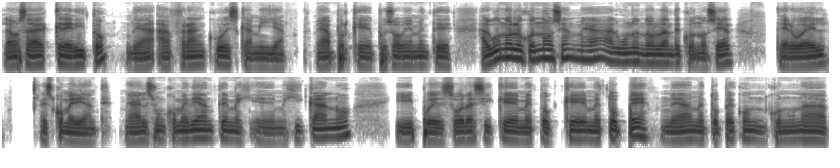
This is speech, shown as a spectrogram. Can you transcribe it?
le vamos a dar crédito ¿vea? a Franco Escamilla, ¿vea? porque pues obviamente algunos lo conocen, ¿vea? algunos no lo han de conocer, pero él es comediante. Él es un comediante eh, mexicano y pues ahora sí que me toqué, me topé, me topé con, con, una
